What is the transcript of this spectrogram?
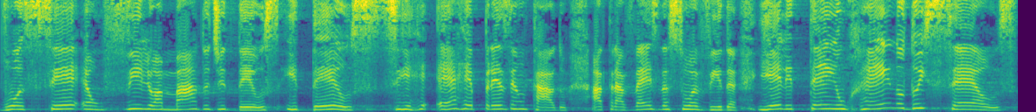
você é um filho amado de Deus e Deus se é representado através da sua vida e ele tem o reino dos céus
